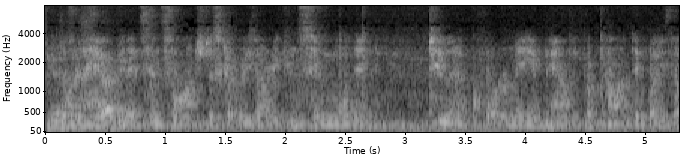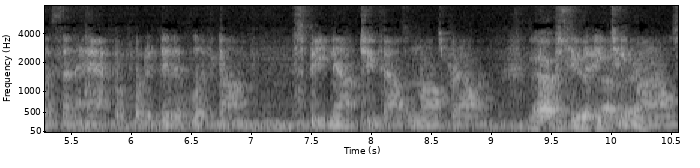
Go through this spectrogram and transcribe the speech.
One and a half minutes since launch, Discovery's already consumed more than two and a quarter million pounds of propellant. It weighs less than half of what it did at liftoff. Speed now 2,000 miles per hour. Altitude up 18 miles,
